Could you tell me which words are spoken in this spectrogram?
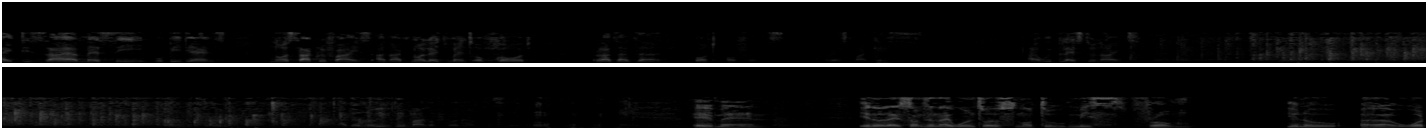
I desire mercy, obedience, not sacrifice, and acknowledgement of God rather than burnt offerings. I rest my case. Are we blessed tonight? Amen. I don't know if the man of God wants to say anything. Amen. You know, there's something I want us not to miss from, you know, uh, what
